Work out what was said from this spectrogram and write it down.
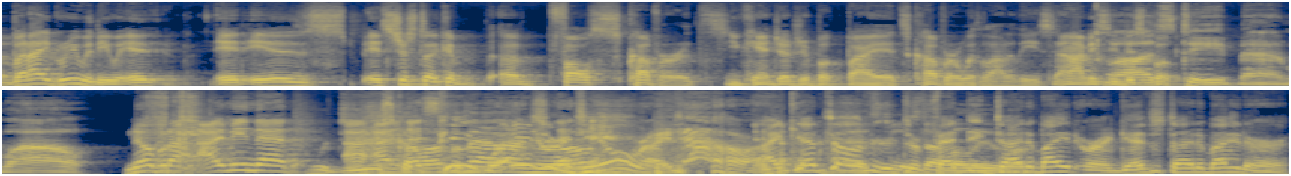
but I agree with you. It, it is it's just like a, a, false cover. It's you can't judge a book by its cover with a lot of these, and obviously oh, this book. deep, man. Wow. No, but I, I mean that. Would you just I, come that what is your deal right now? I can't tell if you're defending Dynamite or against Dynamite or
